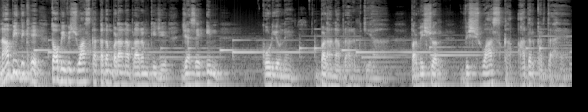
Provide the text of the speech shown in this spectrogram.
ना भी दिखे तो भी विश्वास का कदम बढ़ाना प्रारंभ कीजिए। जैसे इन कोड़ियों ने बढ़ाना प्रारंभ किया। परमेश्वर विश्वास का आदर करता है।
